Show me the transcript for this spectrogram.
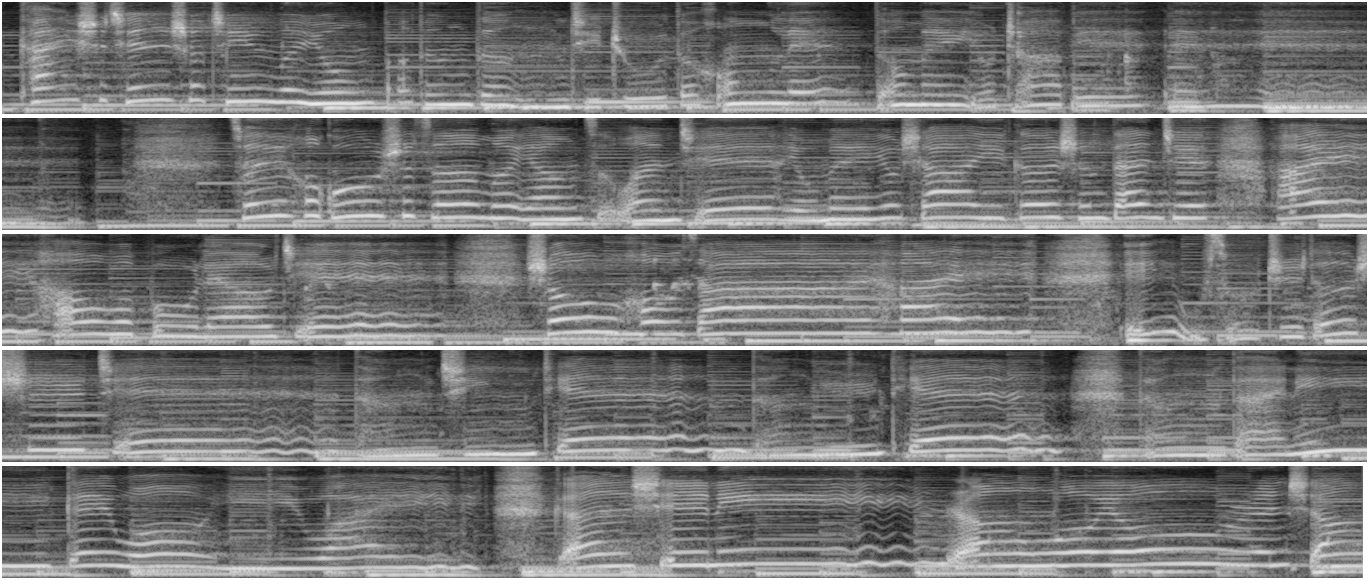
开始牵手、亲吻、拥抱等等，记住的轰烈都没有差是怎么样子完结？有没有下一个圣诞节？还好我不了解。守候在一无所知的世界，等晴天，等雨天，等待你给我意外。感谢你让我有人想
